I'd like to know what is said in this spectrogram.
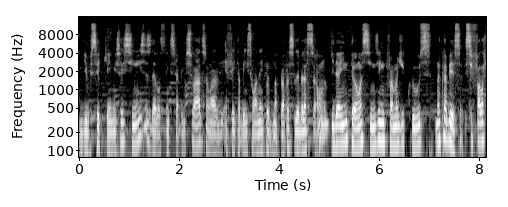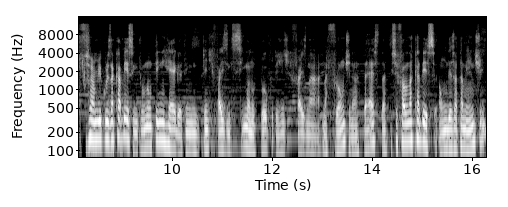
e você queima essas cinzas, elas têm que ser abençoadas, é feita a benção na própria celebração, e daí então a cinza em forma de cruz na cabeça. Se fala forma de cruz na cabeça, então não tem regra, tem gente que faz em cima, no topo, tem gente que faz na, na fronte, na testa, e você fala na cabeça, onde exatamente,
